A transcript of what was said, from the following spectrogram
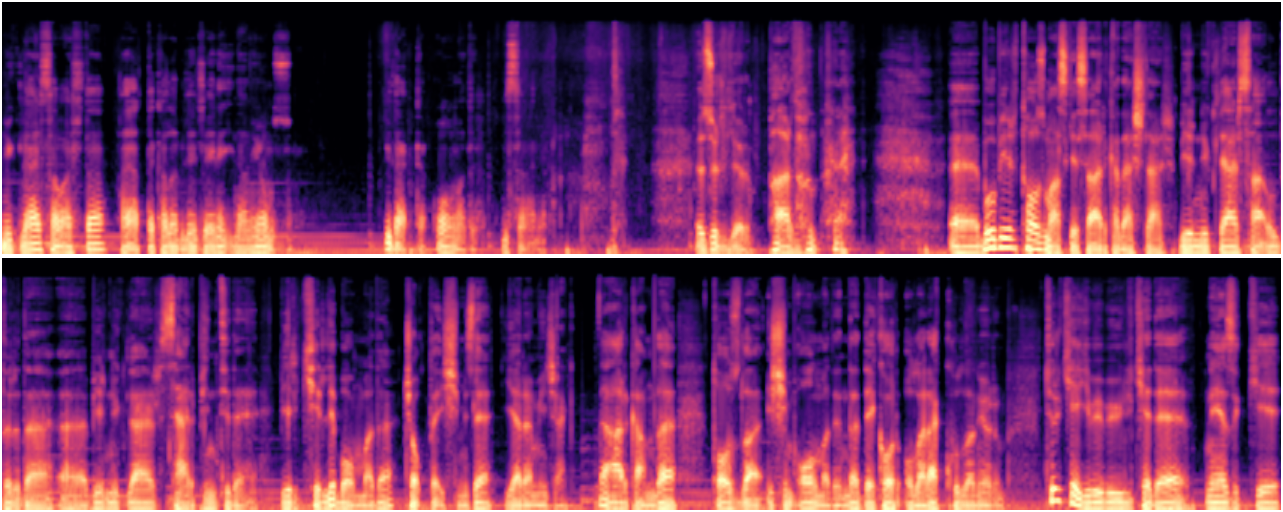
Nükleer savaşta hayatta kalabileceğine inanıyor musun? Bir dakika olmadı. Bir saniye. Özür diliyorum. Pardon. Ee, bu bir toz maskesi arkadaşlar. Bir nükleer saldırıda, e, bir nükleer serpintide, bir kirli bombada çok da işimize yaramayacak. Ve arkamda tozla işim olmadığında dekor olarak kullanıyorum. Türkiye gibi bir ülkede ne yazık ki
